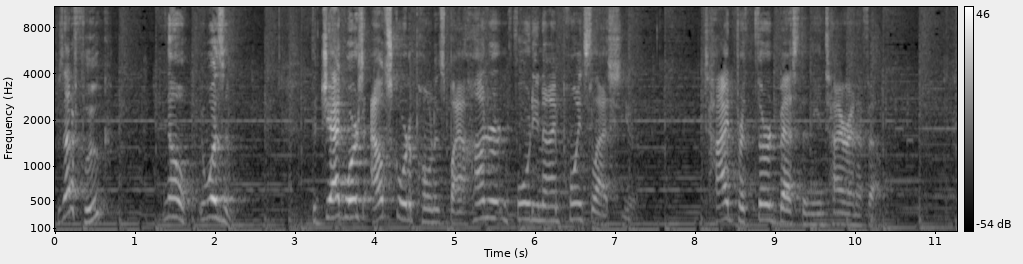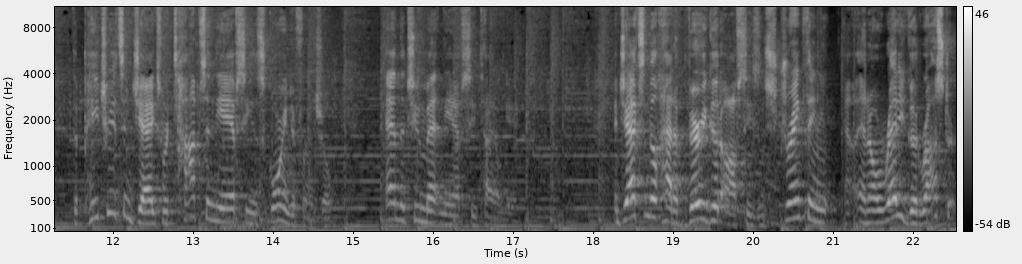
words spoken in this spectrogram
Was that a fluke? No, it wasn't. The Jaguars outscored opponents by 149 points last year, tied for third best in the entire NFL. The Patriots and Jags were tops in the AFC in scoring differential, and the two met in the AFC title game. And Jacksonville had a very good offseason, strengthening an already good roster.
